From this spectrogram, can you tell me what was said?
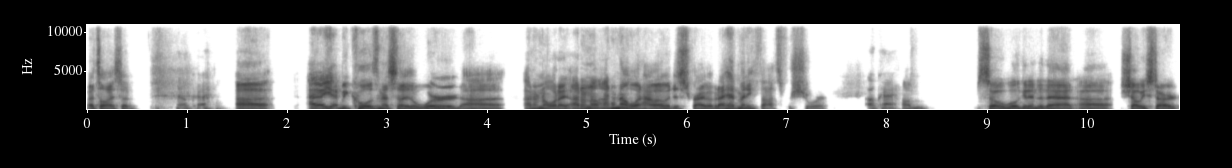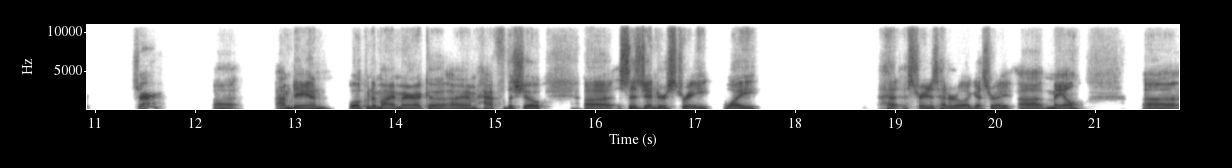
That's all I said. Okay. Uh, I, yeah, be cool isn't necessarily the word. Uh, I don't know what I I don't know I don't know what how I would describe it, but I have many thoughts for sure. Okay. Um, so we'll get into that. Uh, shall we start? Sure. Uh, I'm Dan. Welcome to My America. I am half of the show. Uh, cisgender, straight, white, he- straight as hetero, I guess, right? Uh, male. Uh,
